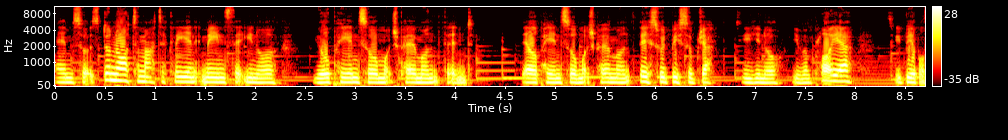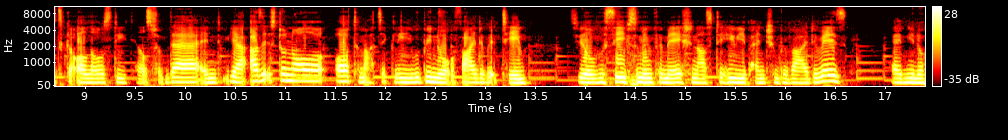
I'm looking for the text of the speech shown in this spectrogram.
Um, so it's done automatically and it means that, you know, you'll pay in so much per month and they're paying so much per month. This would be subject to, you know, your employer. So you'd be able to get all those details from there. And yeah, as it's done all automatically, you would be notified of it too. So you'll receive some information as to who your pension provider is. And, um, you know,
